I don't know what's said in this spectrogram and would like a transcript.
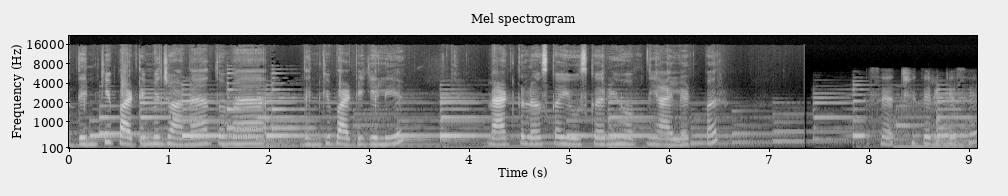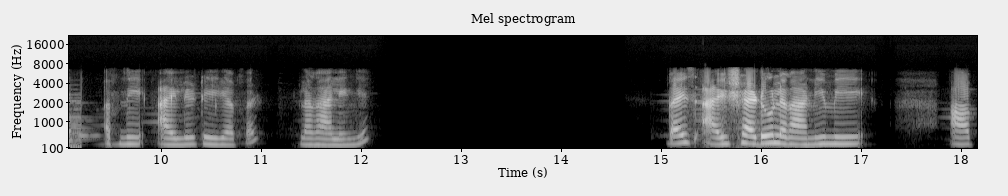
दिन की पार्टी में जाना है तो मैं दिन की पार्टी के लिए मैट कलर्स का यूज़ कर रही हूँ अपनी आईलेट पर। इसे अच्छी तरीके से अपनी आईलेट एरिया पर लगा लेंगे। गाइस, आई शेडो लगाने में आप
